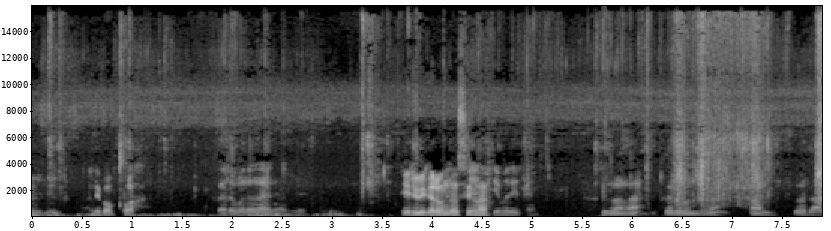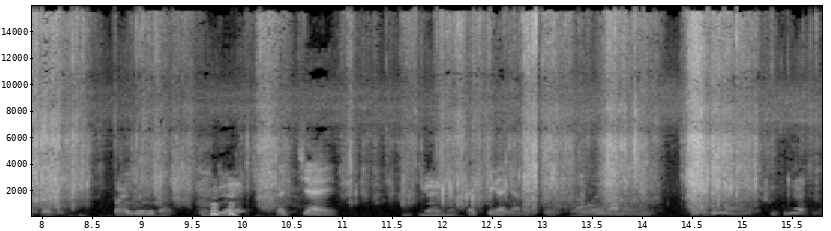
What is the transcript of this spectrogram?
आणि पप्पा. करमत नाही आपल्या हिरवी करवंद असतील ना? ते पण येतात. तुला ना करवंद ना सांग तुला दाखवतो पाहिजे एवढी सांग कच्ची आहे? कच्ची काय करायची? तुला वय जाणार नाही. किती नाही, किती नाही आपलं.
